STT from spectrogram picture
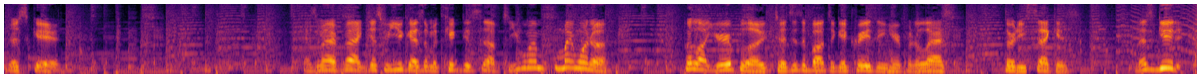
They're scared. As a matter of fact, just for you guys, I'm gonna kick this up. So you want, might want to pull out your earplug because it's about to get crazy in here for the last 30 seconds. Let's get it.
